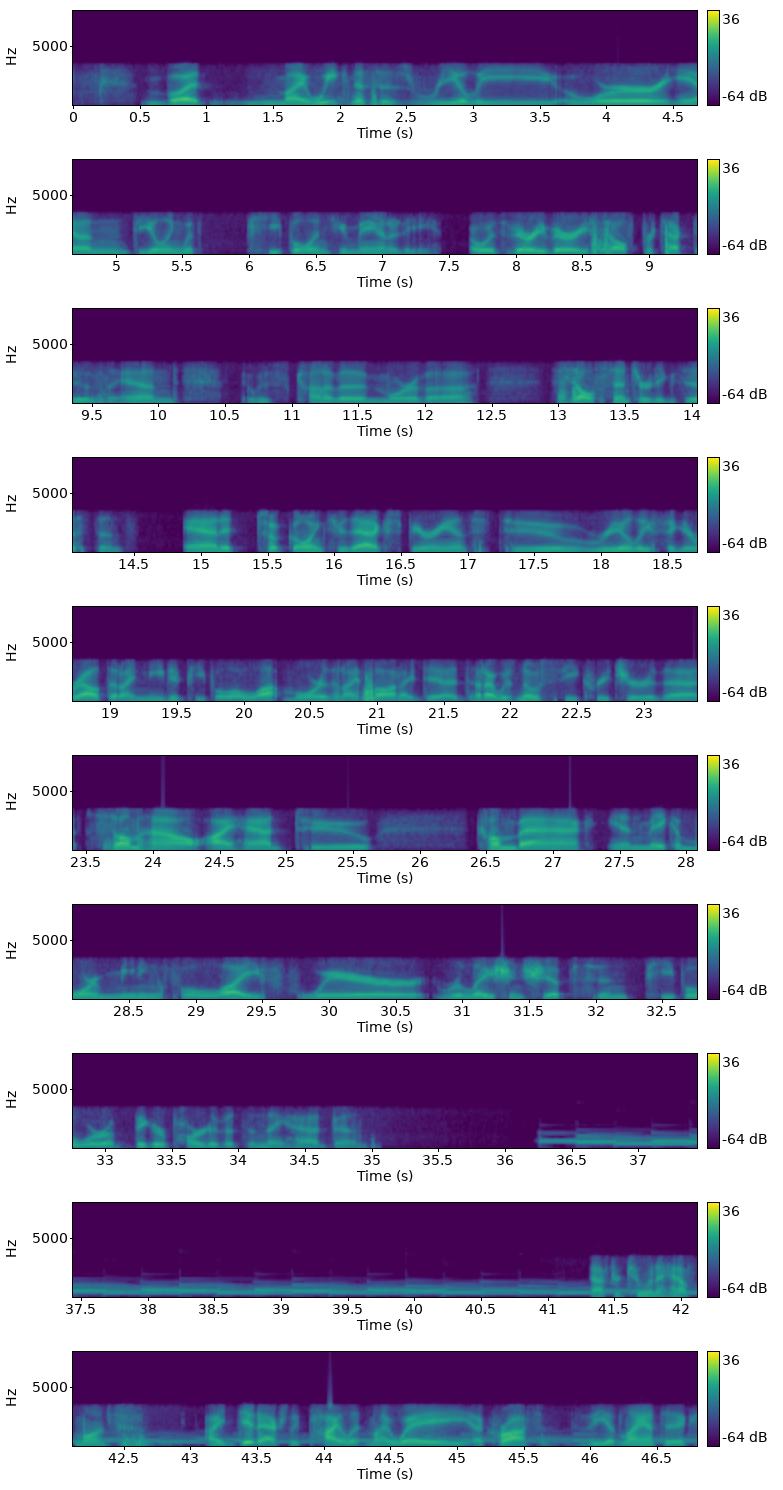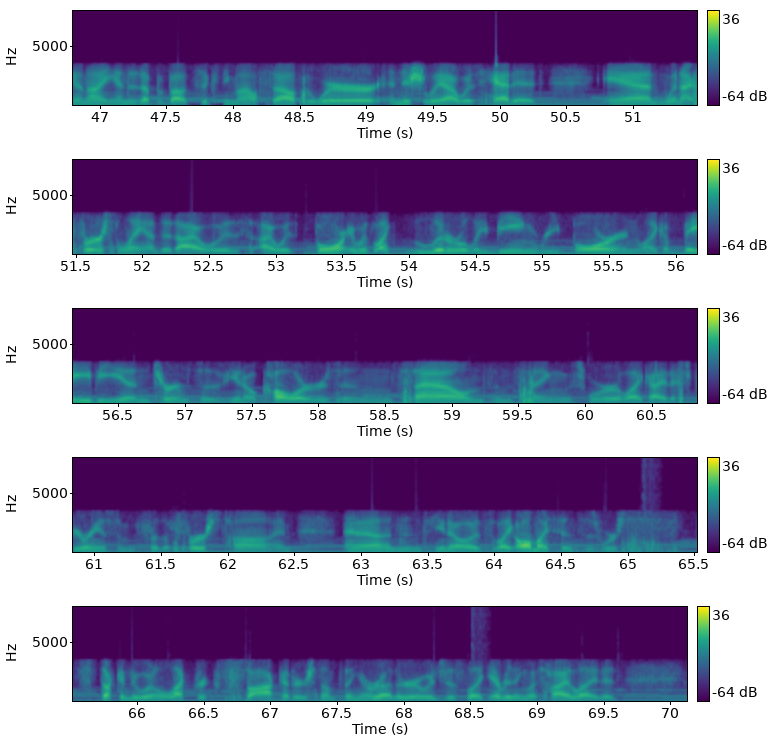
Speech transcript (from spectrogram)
But my weaknesses really were in dealing with people and humanity. I was very, very self-protective, and it was kind of a more of a self-centered existence. And it took going through that experience to really figure out that I needed people a lot more than I thought I did, that I was no sea creature, that somehow I had to come back and make a more meaningful life where relationships and people were a bigger part of it than they had been. After two and a half months, I did actually pilot my way across the Atlantic, and I ended up about 60 miles south of where initially I was headed. And when I first landed, I was I was born. It was like literally being reborn, like a baby, in terms of you know colors and sounds and things. Were like I'd experienced them for the first time, and you know it's like all my senses were stuck into an electric socket or something or other. It was just like everything was highlighted.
